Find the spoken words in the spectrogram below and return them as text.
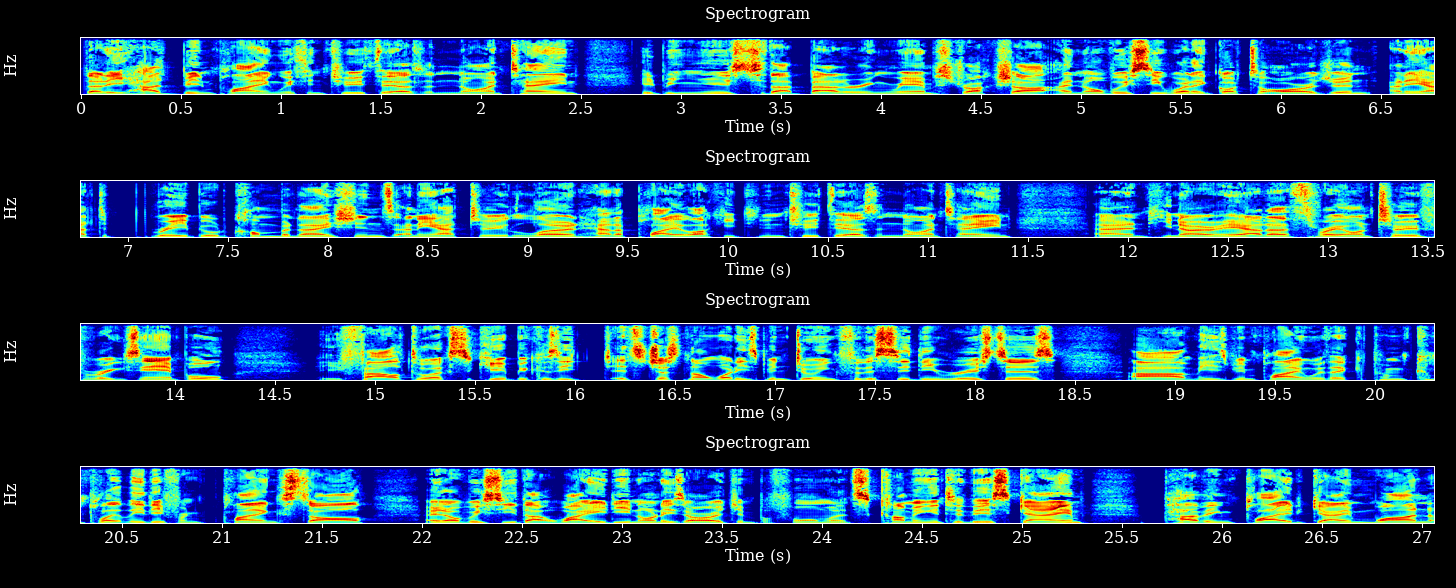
that he had been playing with in 2019. He'd been used to that battering ram structure, and obviously when it got to Origin and he had to rebuild combinations and he had to learn how to play like he did in 2019, and you know he had a three on two, for example he failed to execute because he it's just not what he's been doing for the Sydney Roosters. Um, he's been playing with a completely different playing style, and obviously that weighed in on his Origin performance. Coming into this game, having played game one,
